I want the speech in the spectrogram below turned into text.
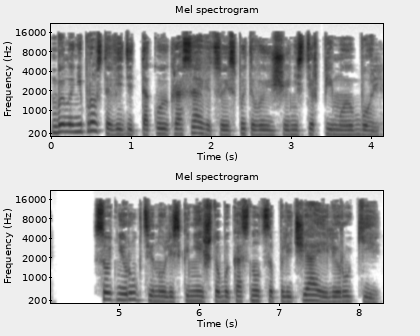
Было непросто видеть такую красавицу, испытывающую нестерпимую боль. Сотни рук тянулись к ней, чтобы коснуться плеча или руки.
